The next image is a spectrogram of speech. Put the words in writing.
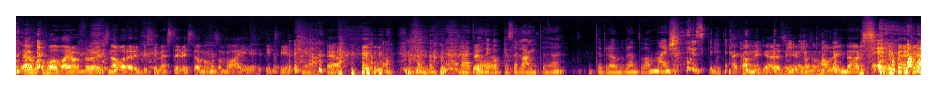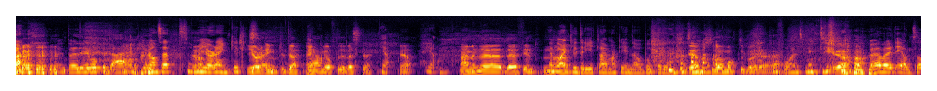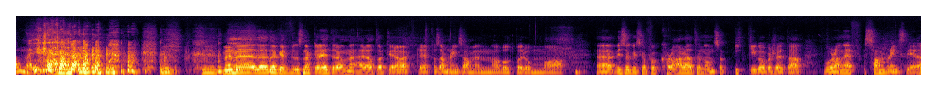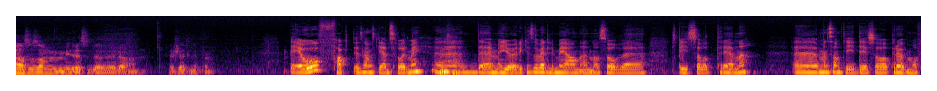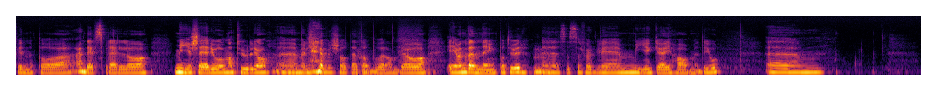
er Håvard Holm Florøysen av vår olympiske mester, hvis det var noen som var i, i tvil. ja. Ja. Nei, det, det går ikke så langt til, til brønn og brent vann. Nei, jeg husker ikke. Jeg kan ikke, det er sikkert noe sånn Hallingdals. det driver oppi der. Uansett, vi Ja. gjør det enkelt. Gjør det enkelt, ja. Enkle er ofte det beste. Ja. Ja. Ja. Nei, men det, det er fint. Jeg var egentlig dritlei Martine og bo på rom. Så ja, Så da måtte du bare få en sprinter. Ja. Og jeg var litt ensom. Men eh, det, dere snakka litt om det her at dere har vært eh, på samling sammen og bodd på rom. og Hvis dere skal forklare da, til noen som ikke går på skøyter, hvordan er samlingslivet altså som idrettsutøver og skøyteløper? Det er jo faktisk ganske ensformig. Mm. det, vi gjør ikke så veldig mye annet enn å sove, spise og trene. Eh, men samtidig så prøver vi å finne på en del sprell. Og mye skjer jo naturlig òg. Vi lever så tett oppå hverandre og er jo en vennegjeng på tur. Mm. Eh, så selvfølgelig mye gøy har vi det jo. Ehm,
